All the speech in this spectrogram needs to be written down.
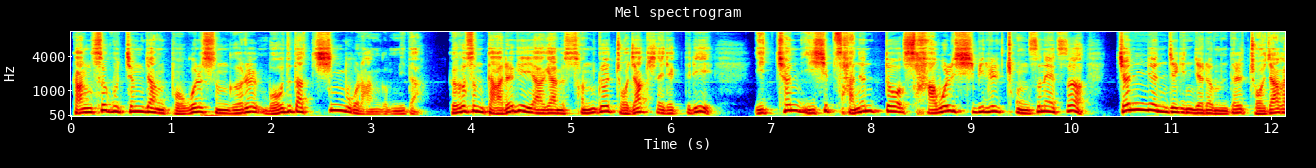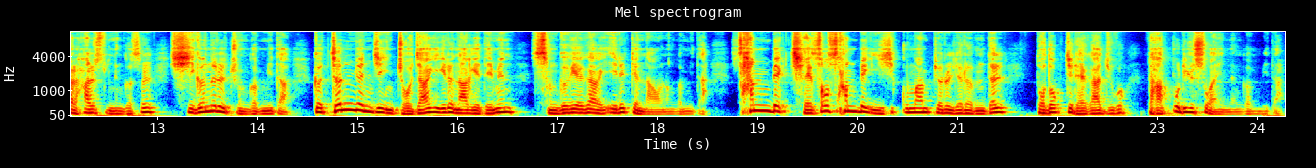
강서구청장 보궐선거를 모두 다 침묵을 한 겁니다. 그것은 다르게 이야기하면 선거 조작 세력들이 2024년도 4월 11일 총선에서 전면적인 여러분들 조작을 할 수 있는 것을 시그널을 준 겁니다. 그 전면적인 조작이 일어나게 되면 선거 결과가 이렇게 나오는 겁니다. 300 최소 329만 표를 여러분들 도둑질 해가지고 다 뿌릴 수가 있는 겁니다.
